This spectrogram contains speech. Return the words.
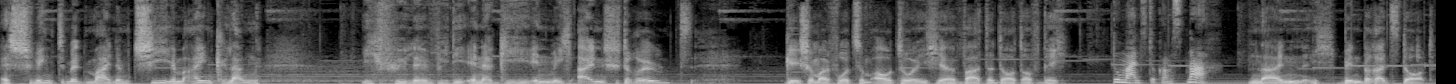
Es schwingt mit meinem Chi im Einklang. Ich fühle, wie die Energie in mich einströmt. Geh schon mal vor zum Auto, ich äh, warte dort auf dich. Du meinst, du kommst nach. Nein, ich bin bereits dort.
